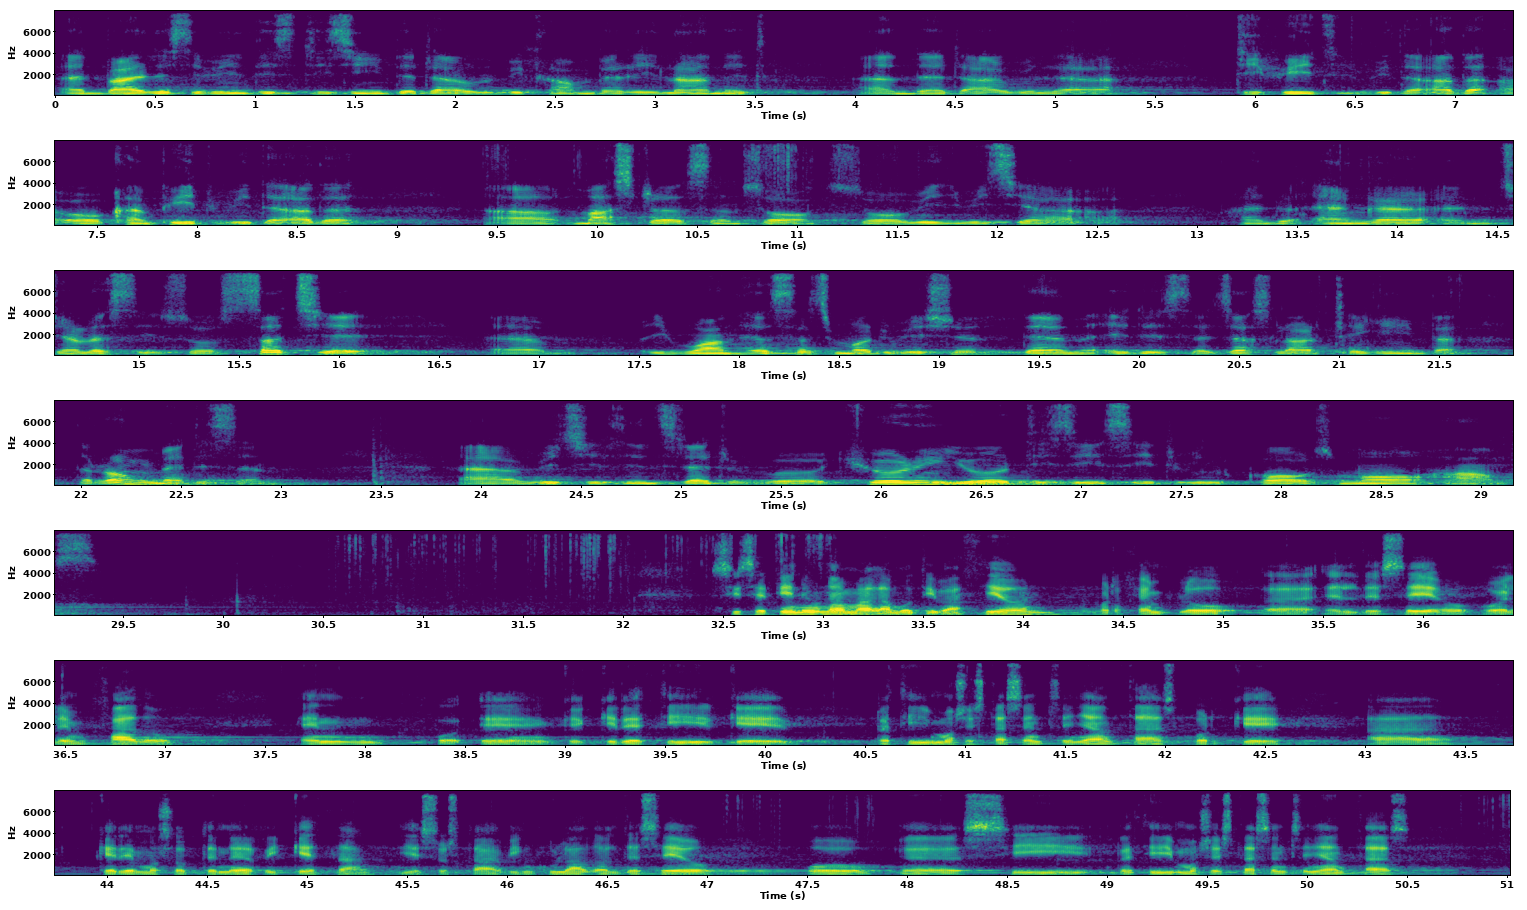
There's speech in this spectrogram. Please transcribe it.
and by receiving this teaching, that I will become very learned, and that I will uh, defeat with the other uh, or compete with the other uh, masters and so on. So which, which are kind of anger and jealousy. So such a, um, if one has such motivation, then it is uh, just like taking the, the wrong medicine. Uh, which is instead of uh, curing your disease, it will cause more harms. Si se tiene una mala motivación, por ejemplo, eh, el deseo o el enfado, en- eh, que quiere decir que recibimos estas enseñanzas porque ah, queremos obtener riqueza y eso está vinculado al deseo, o eh, si recibimos estas enseñanzas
